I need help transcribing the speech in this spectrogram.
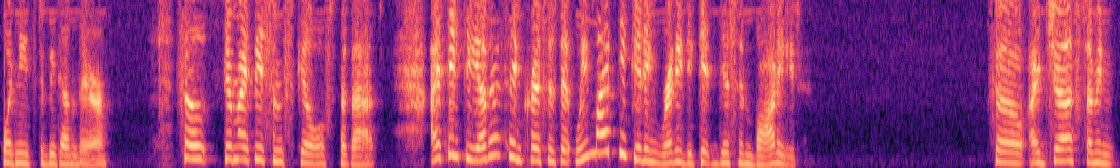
what needs to be done there. So there might be some skills for that. I think the other thing, Chris, is that we might be getting ready to get disembodied. So I just, I mean,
